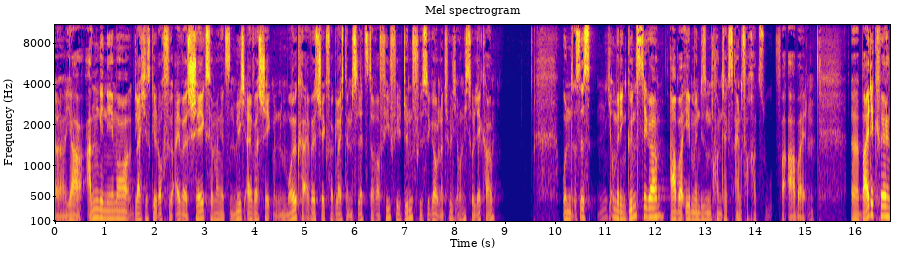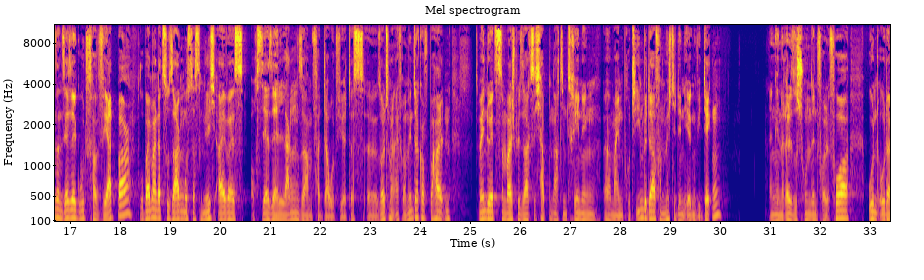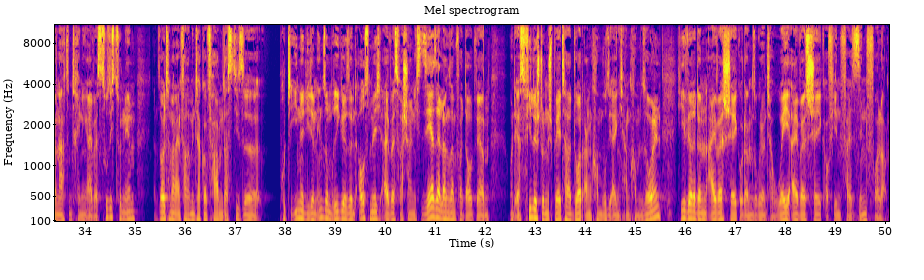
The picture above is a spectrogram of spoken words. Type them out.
äh, ja angenehmer. Gleiches gilt auch für Eiweißshakes. Wenn man jetzt einen Milcheiweißshake mit einem Molke-Eiweißshake vergleicht, dann ist letzterer viel, viel dünnflüssiger und natürlich auch nicht so lecker. Und es ist nicht unbedingt günstiger, aber eben in diesem Kontext einfacher zu verarbeiten. Äh, beide Quellen sind sehr, sehr gut verwertbar, wobei man dazu sagen muss, dass Milcheiweiß auch sehr, sehr langsam verdaut wird. Das äh, sollte man einfach im Hinterkopf behalten. Wenn du jetzt zum Beispiel sagst, ich habe nach dem Training äh, meinen Proteinbedarf und möchte den irgendwie decken, dann generell ist es schon sinnvoll vor und oder nach dem Training Eiweiß zu sich zu nehmen. Dann sollte man einfach im Hinterkopf haben, dass diese Proteine, die dann in so einem Riegel sind, aus Milcheiweiß wahrscheinlich sehr, sehr langsam verdaut werden und erst viele Stunden später dort ankommen, wo sie eigentlich ankommen sollen. Hier wäre dann ein Eiweißshake oder ein sogenannter Whey-Eiweißshake auf jeden Fall sinnvoller.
